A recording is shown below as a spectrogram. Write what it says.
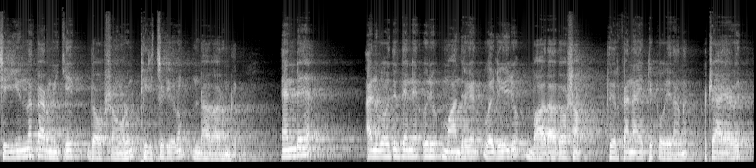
ചെയ്യുന്ന കർമ്മിക്ക് ദോഷങ്ങളും തിരിച്ചടികളും ഉണ്ടാകാറുണ്ട്. എന്റെ അനുഭവത്തിൽ തന്നെ ഒരു മാന്ത്രികൻ വലിയൊരു ബാധാദോഷം തീർക്കാനായിട്ട് പോയതാണ്. പക്ഷേ അയാൾ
